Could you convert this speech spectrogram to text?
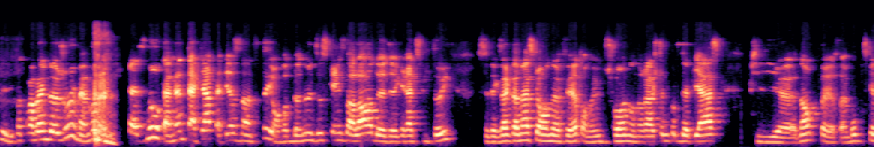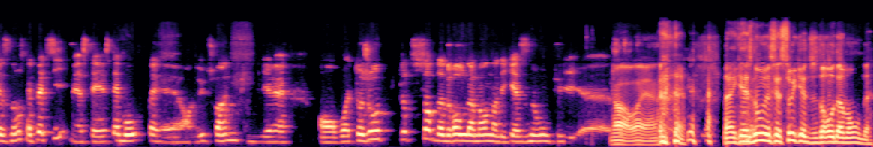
j'ai pas de problème de jeu, mais moi, casino, tu amènes ta carte, ta pièce d'identité, on va te donner un 10-15$ de, de gratuité. C'est exactement ce qu'on a fait. On a eu du fun, on a racheté une coupe de pièces. Puis euh, non, c'était un beau petit casino. C'était petit, mais c'était beau. C'était- on a eu du fun. Puis euh, on voit toujours toutes sortes de drôles de monde dans des casinos. Puis euh, Ah ouais, hein? Dans les casinos, c'est sûr qu'il y a du drôle de monde.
